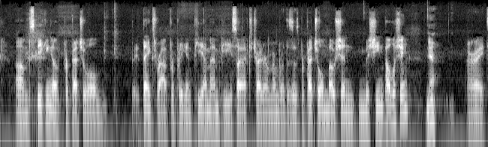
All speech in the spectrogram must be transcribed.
um, speaking of perpetual, thanks Rob for putting in PMMP. So I have to try to remember what this is. Perpetual Motion Machine Publishing. Yeah. All right.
